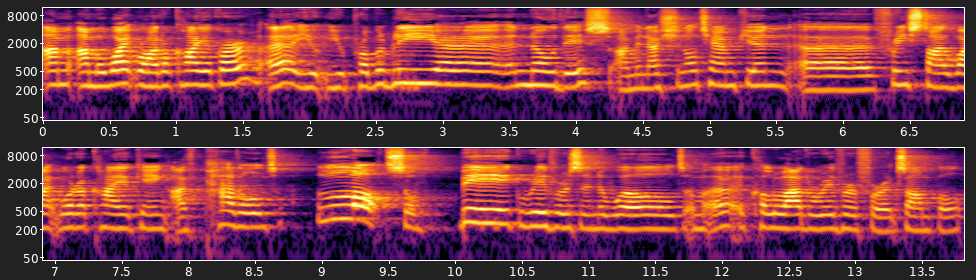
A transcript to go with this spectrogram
I'm, I'm a whitewater kayaker. Uh, you, you probably uh, know this. I'm a national champion, uh, freestyle whitewater kayaking. I've paddled lots of big rivers in the world, um, uh, Colorado River, for example.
